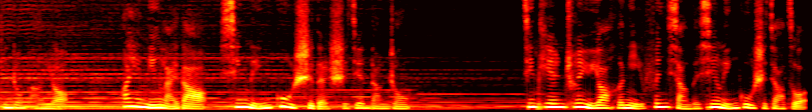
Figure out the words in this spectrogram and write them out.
听众朋友，欢迎您来到心灵故事的时间当中。今天春雨要和你分享的心灵故事叫做《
